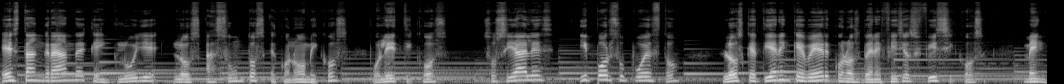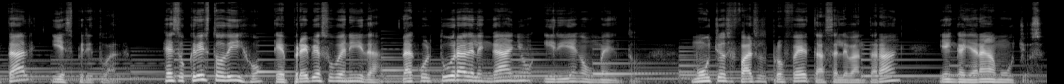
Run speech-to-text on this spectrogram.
es tan grande que incluye los asuntos económicos, políticos, sociales y por supuesto los que tienen que ver con los beneficios físicos, mental y espiritual. Jesucristo dijo que previo a su venida, la cultura del engaño iría en aumento. Muchos falsos profetas se levantarán y engañarán a muchos.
